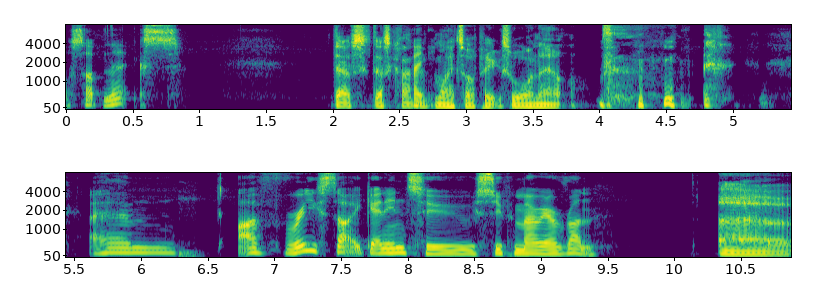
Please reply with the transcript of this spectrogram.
What's up next? That's that's kind of my topics worn out. Um, I've really started getting into Super Mario Run. Uh,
